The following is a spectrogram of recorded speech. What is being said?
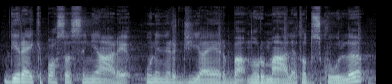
Direi che posso assegnare un'energia erba normale a Todd School.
